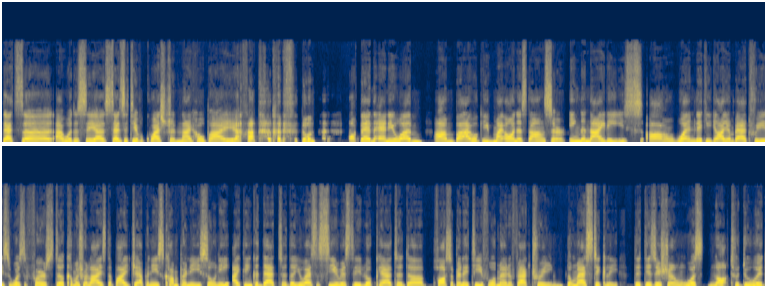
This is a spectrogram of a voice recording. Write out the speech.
That's a, I would say, a sensitive question. I hope I don't offend anyone, um, but I will give my honest answer. In the 90s, uh, when lithium-ion batteries was first uh, commercialized by Japanese company Sony, I think that the U.S. seriously looked at the possibility for manufacturing domestically the decision was not to do it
